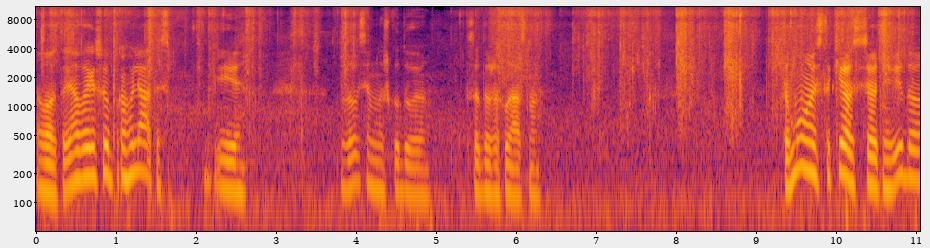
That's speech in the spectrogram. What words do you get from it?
От, я вирішив прогулятись і зовсім не шкодую. Все дуже класно. Тому ось таке ось сьогодні відео.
